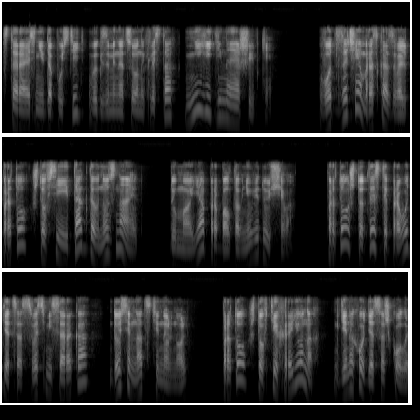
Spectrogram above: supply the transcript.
стараясь не допустить в экзаменационных листах ни единой ошибки. Вот зачем рассказывать про то, что все и так давно знают, думаю я про болтовню ведущего. Про то, что тесты проводятся с 8.40 до 17.00. Про то, что в тех районах, где находятся школы,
